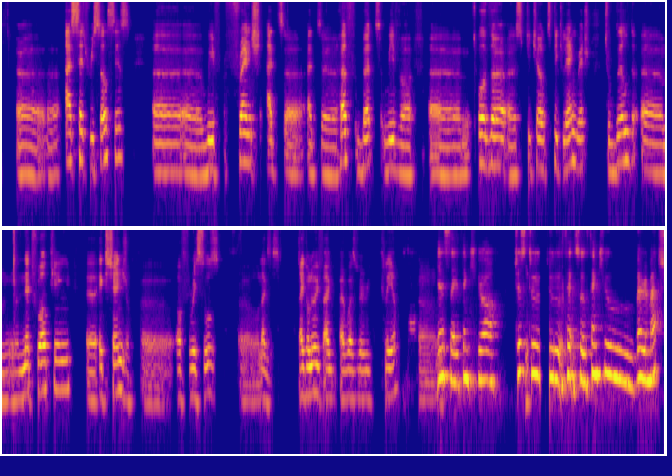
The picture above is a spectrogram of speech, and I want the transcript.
asset resources uh, with French at uh, at uh, Huff, but with um, other speaker speak language to build um, networking exchange of resources like this. I don't know if I, I was very clear. Um, yes, I think you are. Just to, to th so thank you very much.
